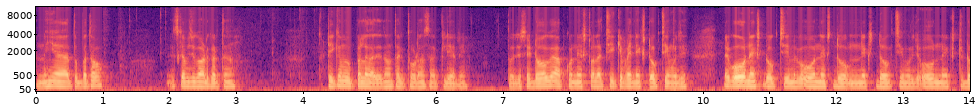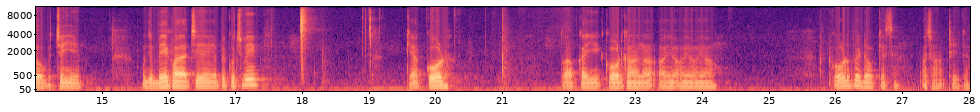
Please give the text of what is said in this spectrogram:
नहीं आया तो बताओ, इसका भी जुगाड़ करते हैं। तो ठीक है, मैं ऊपर लगा देता हूँ ताकि थोड़ा सा क्लियर रहे। तो जैसे डॉग है, आपको नेक्स्ट वाला चाहिए कि भाई नेक्स्ट डॉग चाहिए मुझे। मेरे को और नेक्स्ट डॉग चाहिए मेरे को और नेक्स्ट डॉग नेक्स्ट डॉग चाहिए मुझे और नेक्स्ट डॉग चाहिए। मुझे बैक वाला चाहिए या फिर कुछ भी। क्या कोड तो आपका ये कोड का आना आया आया आया। कोड पे डॉग कैसे? अच्छा ठीक है।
